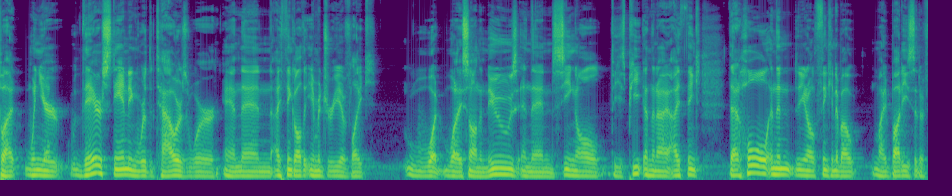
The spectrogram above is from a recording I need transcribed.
But when you're there standing where the towers were, and then I think all the imagery of like what what I saw on the news, and then seeing all these people, and then I, I think that whole, and then you know thinking about my buddies that have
